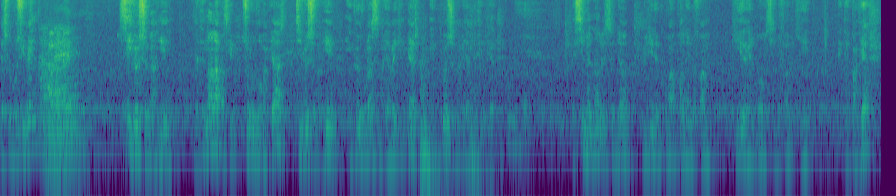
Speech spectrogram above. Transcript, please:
Est-ce que vous suivez? Amen. S'il veut se marier, maintenant là, parce que son nouveau mariage, s'il veut se marier, il veut vouloir se marier avec une vierge, il peut se marier avec une vierge. Et si maintenant le Seigneur lui dit de pouvoir prendre une femme qui est réellement aussi une femme qui n'était pas vierge,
